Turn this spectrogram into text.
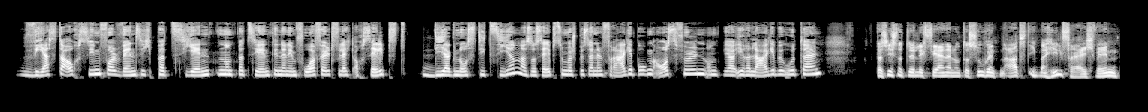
Wäre es da auch sinnvoll, wenn sich Patienten und Patientinnen im Vorfeld vielleicht auch selbst diagnostizieren, also selbst zum Beispiel so einen Fragebogen ausfüllen und ja ihre Lage beurteilen? Das ist natürlich für einen untersuchenden Arzt immer hilfreich, wenn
